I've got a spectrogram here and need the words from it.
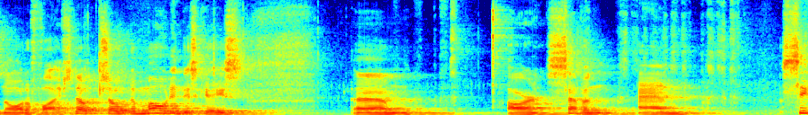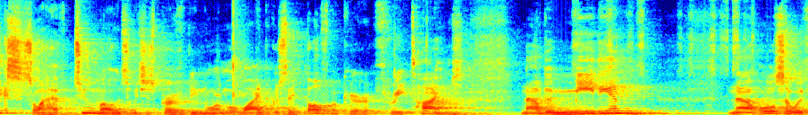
no other 5s. No, so the mode in this case um, are 7 and 6, so I have two modes, which is perfectly normal. Why? Because they both occur three times. Now the median, now also with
